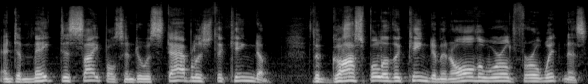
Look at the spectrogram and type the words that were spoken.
and to make disciples and to establish the kingdom the gospel of the kingdom in all the world for a witness.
